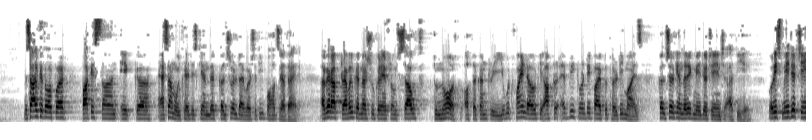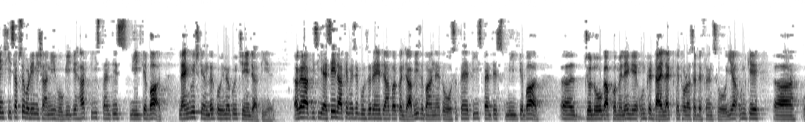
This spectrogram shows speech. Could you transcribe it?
مثال کے طور پر پاکستان ایک ایسا ملک ہے جس کے اندر کلچرل ڈائیورسٹی بہت زیادہ ہے۔ اگر آپ ٹریول کرنا شروع کریں from south to north of the country you would find out that after every twenty five to thirty miles culture کے اندر ایک میجر چینج آتی ہے۔ اور اس میجر چینج کی سب سے بڑی نشانی ہوگی کہ ہر تیس پینتیس میل کے بعد لینگویج کے اندر کوئی نہ کوئی چینج آتی ہے۔ اگر آپ کسی ایسے علاقے میں سے گزر رہے ہیں جہاں پر پنجابی زبان ہے تو ہو سکتا ہے تیس پینتیس میل کے بعد جو لوگ آپ کو ملیں گے، ان کے ڈائلیکٹ میں تھوڑا سا ڈفرینس ہو، یا ان کے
